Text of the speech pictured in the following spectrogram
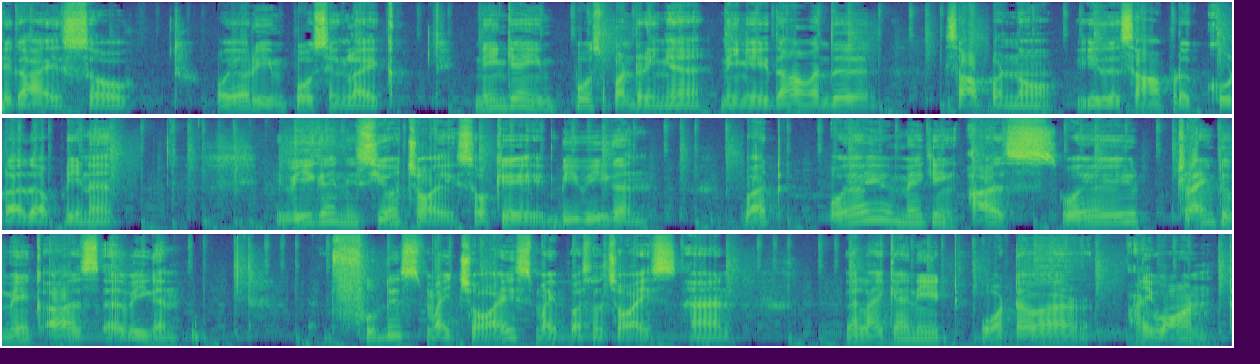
hey guys so why are imposing like நீங்கள் இம்போஸ் பண்ணுறீங்க நீங்கள் இதான் வந்து சாப்பிட்ணும். இது சாப்பிடக்கூடாது அப்படின்னு. Vegan is your choice okay? Be vegan. But why are you making us? Why are you trying to make us a vegan? Food is my choice my personal choice and well i can eat whatever i want.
